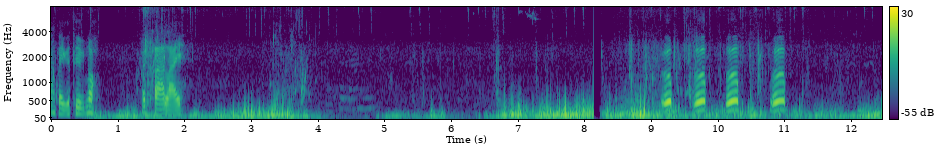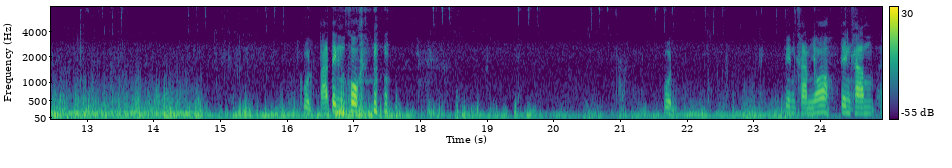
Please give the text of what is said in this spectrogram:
างไปกระถึกเนาะเป็นปลาไหลอึบอึบอึบอึบคุณปลาเต้นขึ้นโคกคุณเต้นคำย่อเต้นคำไอ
